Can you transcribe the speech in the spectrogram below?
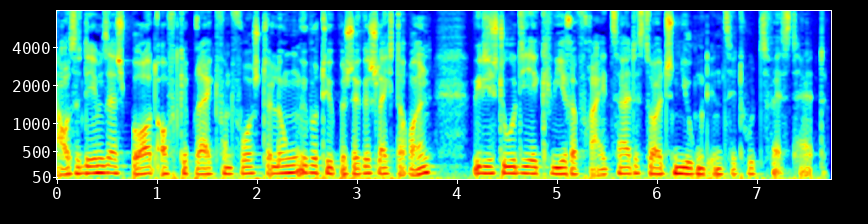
Außerdem sei Sport oft geprägt von Vorstellungen über typische Geschlechterrollen, wie die Studie Queere Freizeit des Deutschen Jugendinstituts festhält.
